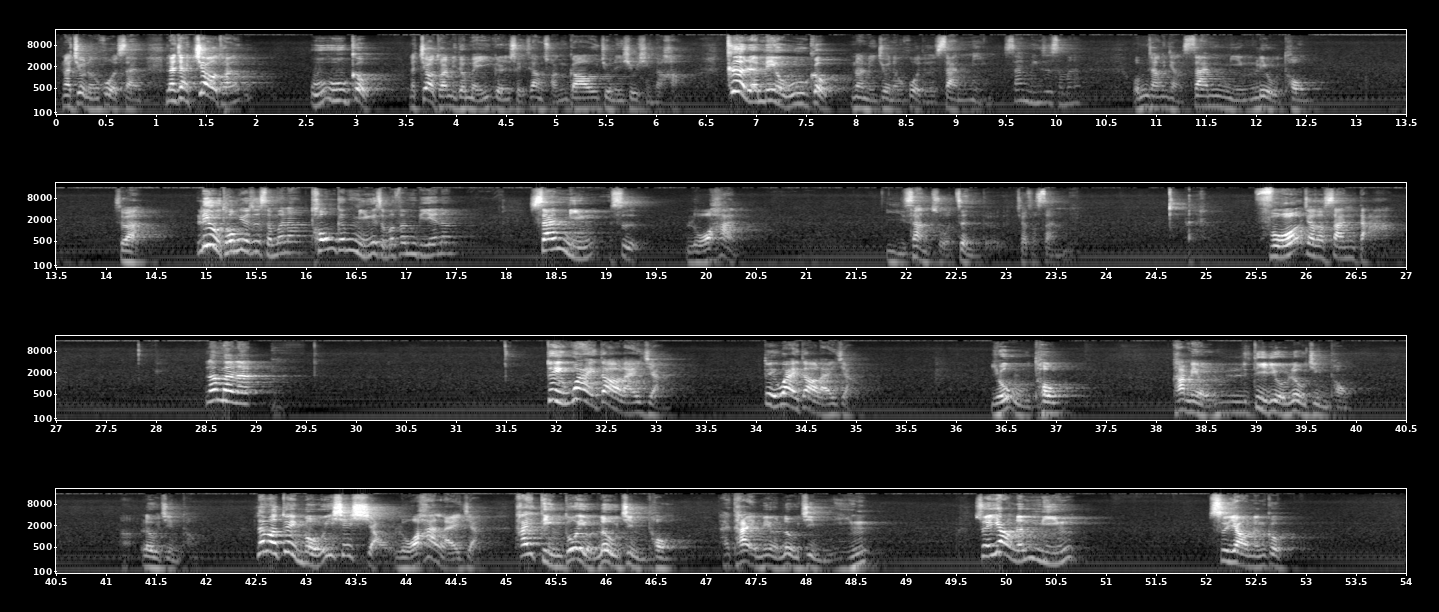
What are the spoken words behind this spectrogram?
那就能获三。那这样教团无污垢，那教团里的每一个人水涨船高，就能修行的好。个人没有污垢，那你就能获得三明。三明是什么呢？我们常常讲三明六通，是吧？六通又是什么呢？通跟明有什么分别呢？三明是罗汉以上所证得的，叫做三明。佛叫做三达。那么呢，对外道来讲，对外道来讲，有五通，他没有第六漏尽通。啊，漏尽通。那么对某一些小罗汉来讲，他顶多有漏尽通，他他也没有漏尽明。所以要能明，是要能够，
